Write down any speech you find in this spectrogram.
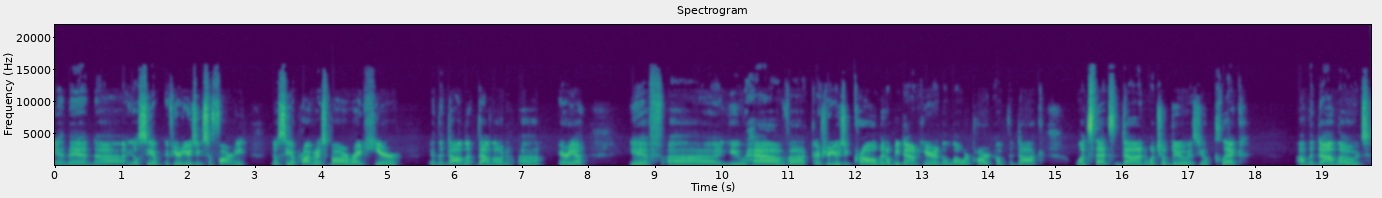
And then uh, you'll see, a, if you're using Safari, you'll see a progress bar right here in the down, download uh, area. If uh, you have, uh, if you're using Chrome, it'll be down here in the lower part of the dock. Once that's done, what you'll do is you'll click on the downloads,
